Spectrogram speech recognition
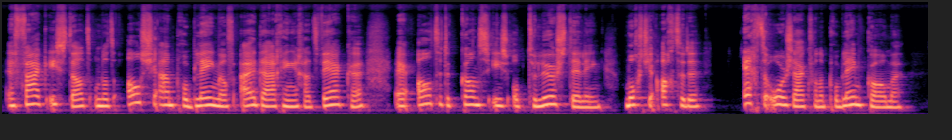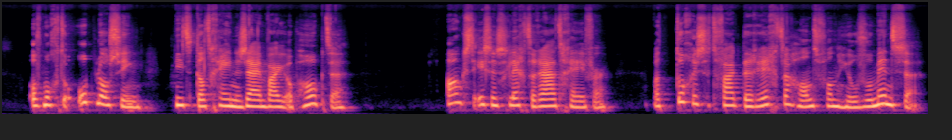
En vaak is dat omdat als je aan problemen of uitdagingen gaat werken, er altijd de kans is op teleurstelling, mocht je achter de echte oorzaak van het probleem komen. Of mocht de oplossing niet datgene zijn waar je op hoopte. Angst is een slechte raadgever, maar toch is het vaak de rechterhand van heel veel mensen.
